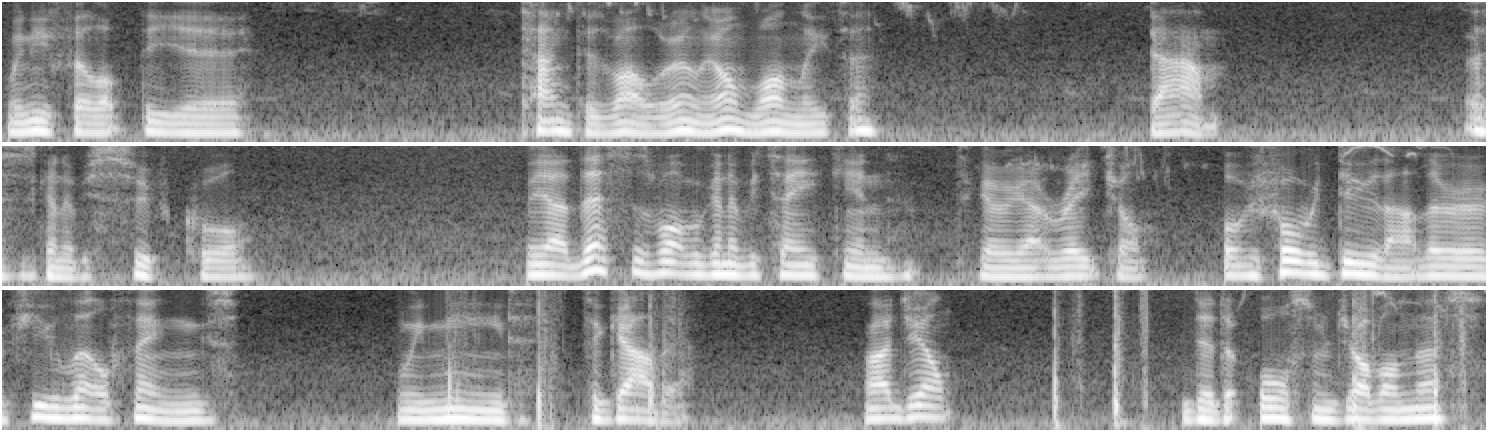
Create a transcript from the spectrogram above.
we need to fill up the uh, tank as well. We're only on one litre. Damn. This is going to be super cool. But yeah, this is what we're going to be taking to go get Rachel. But before we do that, there are a few little things we need to gather. Right, Jill? Did an awesome job on this.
